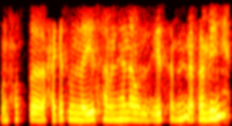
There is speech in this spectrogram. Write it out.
ونحط حاجات ونليسها من هنا ونليسها من هنا فاهمين؟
